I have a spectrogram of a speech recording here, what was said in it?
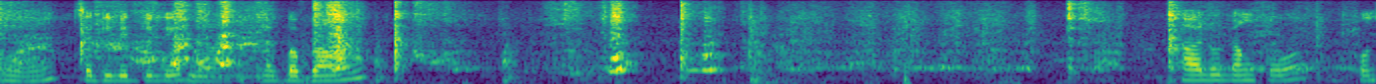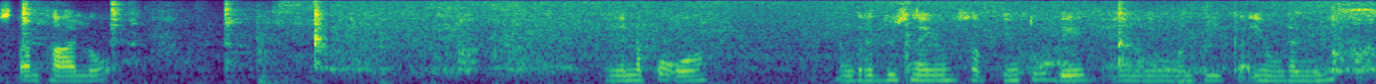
Ayan, sa gilid-gilid na nagba-brown. Halo lang po, constant halo. Ayan na po oh. Nag-reduce na yung, sab- yung tubig, ayan yung mantika, yung langis.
